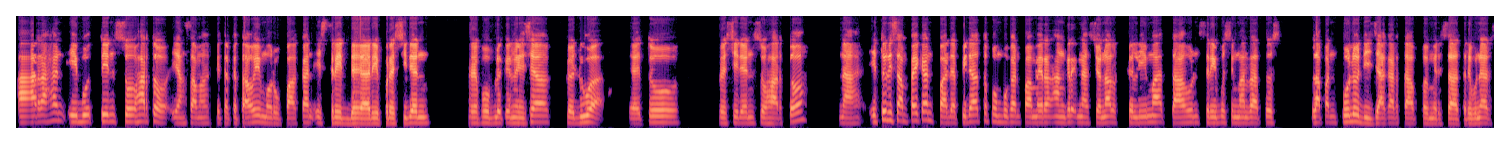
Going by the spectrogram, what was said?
arahan Ibu Tin Soeharto yang sama kita ketahui merupakan istri dari Presiden Republik Indonesia kedua yaitu Presiden Soeharto. Nah, itu disampaikan pada pidato pembukaan pameran anggrek nasional kelima tahun 1900 80 di Jakarta pemirsa Tribuners.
